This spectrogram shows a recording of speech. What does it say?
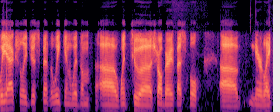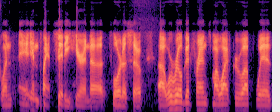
we actually just spent the weekend with them. Uh, went to a strawberry festival uh, near Lakeland in Plant City here in uh, Florida. So uh, we're real good friends. My wife grew up with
